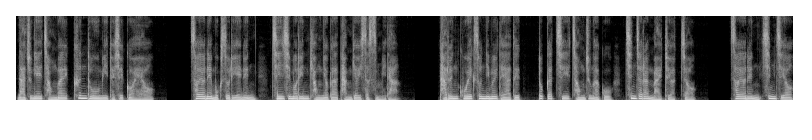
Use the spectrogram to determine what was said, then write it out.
나중에 정말 큰 도움이 되실 거예요. 서연의 목소리에는 진심 어린 격려가 담겨 있었습니다. 다른 고액 손님을 대하듯 똑같이 정중하고 친절한 말투였죠. 서연은 심지어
